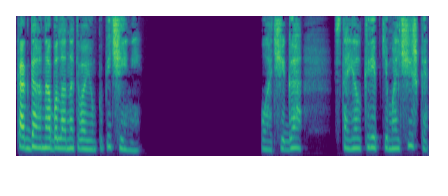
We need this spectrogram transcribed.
когда она была на твоем попечении. У очага стоял крепкий мальчишка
